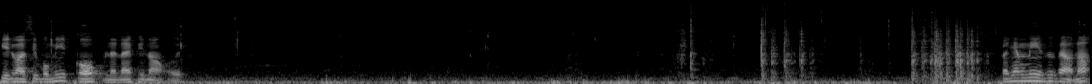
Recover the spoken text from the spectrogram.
คิดว่าสิบมีกบแล้วนะพี่น้องเอ้ยก็ยังมีคือเก่าเนาะ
